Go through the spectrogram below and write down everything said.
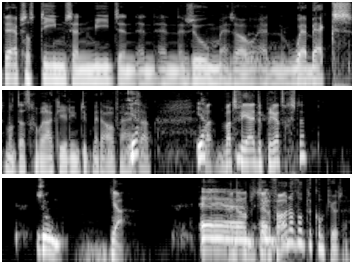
de apps als Teams en Meet en, en, en Zoom en zo en WebEx, want dat gebruiken jullie natuurlijk met de overheid Ja. ook. Ja. Wat, wat vind jij de prettigste? Zoom. Ja. En dan op de en- telefoon of op de computer?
